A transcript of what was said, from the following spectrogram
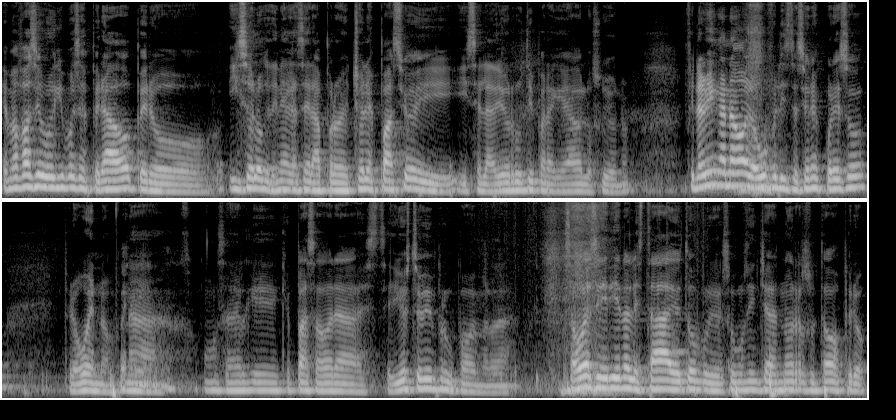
es más fácil un equipo desesperado, pero hizo lo que tenía que hacer. Aprovechó el espacio y, y se la dio Ruti para que haga lo suyo, ¿no? Al final, bien ganado la U, felicitaciones por eso. Pero bueno, nada. Vamos a ver qué, qué pasa ahora. Este, yo estoy bien preocupado, en verdad. O sea, voy a seguir yendo al estadio y todo porque somos hinchas, no de resultados, pero,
